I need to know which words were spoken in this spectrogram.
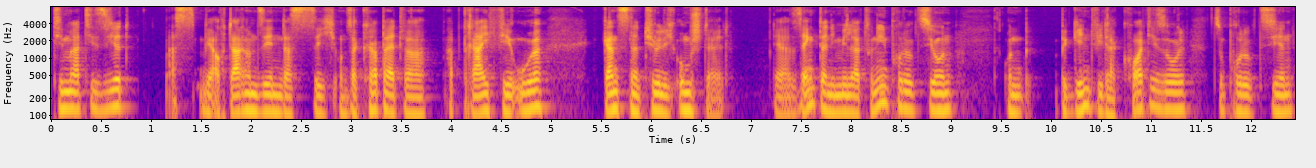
thematisiert, was wir auch daran sehen, dass sich unser Körper etwa ab 3, 4 Uhr ganz natürlich umstellt. Der senkt dann die Melatoninproduktion und beginnt wieder Cortisol zu produzieren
